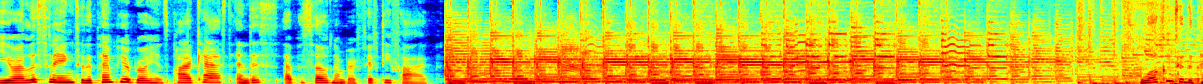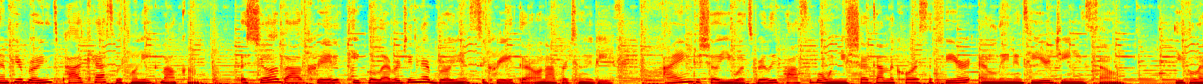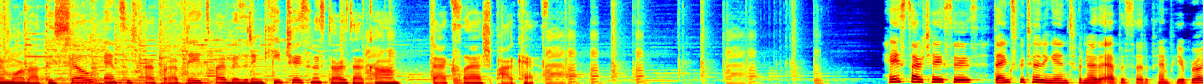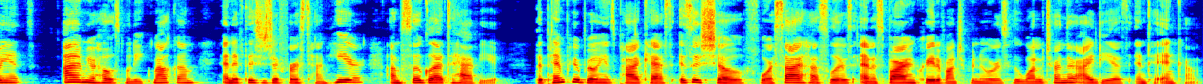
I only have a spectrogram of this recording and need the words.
You are listening to the Pimp Your Brilliance podcast, and this is episode number 55. Welcome to the Pimp Your Brilliance podcast with Monique Malcolm, a show about creative people leveraging their brilliance to create their own opportunities. I aim to show you what's really possible when you shut down the chorus of fear and lean into your genius zone. You can learn more about this show and subscribe for updates by visiting keepchasingthestars.com backslash podcast. Hey, Star Chasers. Thanks for tuning in to another episode of Pimp Your Brilliance. I'm your host, Monique Malcolm, and if this is your first time here, I'm so glad to have you. The Pimp Your Brilliance podcast is a show for side hustlers and aspiring creative entrepreneurs who want to turn their ideas into income.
